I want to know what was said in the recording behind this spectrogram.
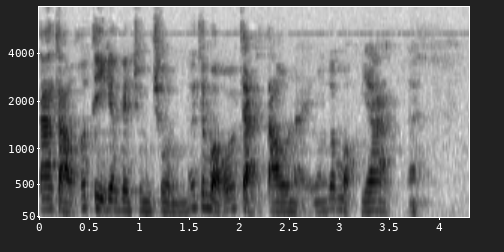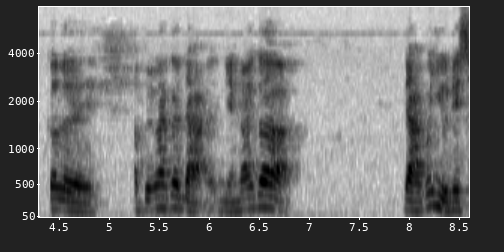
ตาเต่าเขาตีกันเป็นชุมชนแล้วจะบอกว่าจากเตาไหนมันก็บอกยากนะ ก็เลยเอาเป็นว่าก็ดาอย่างน้อยก็ดาก็อยู่ในโซ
